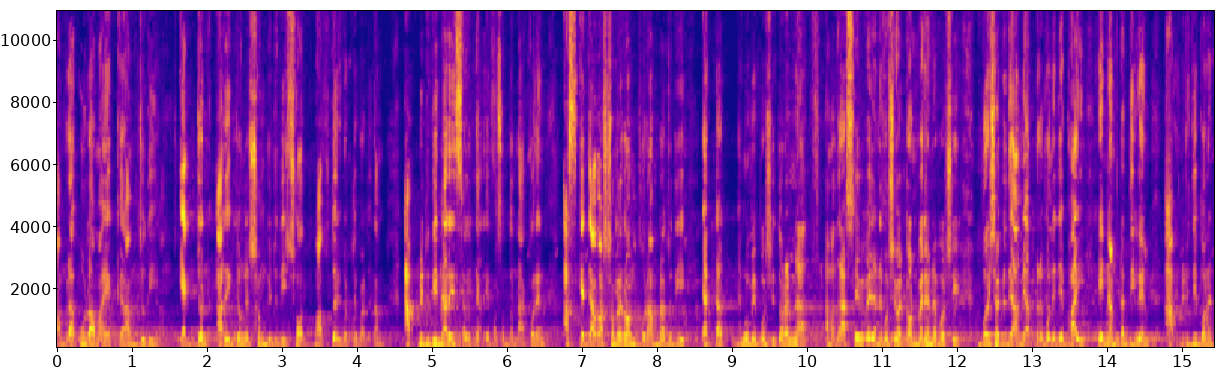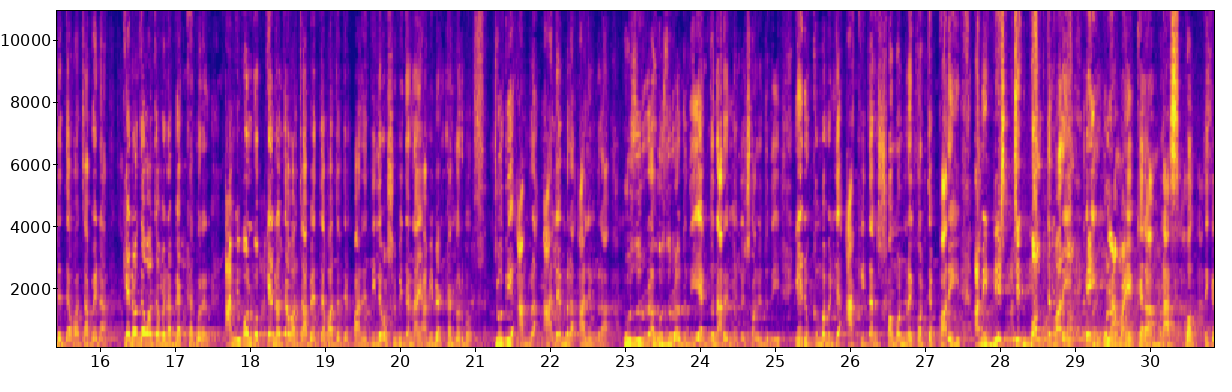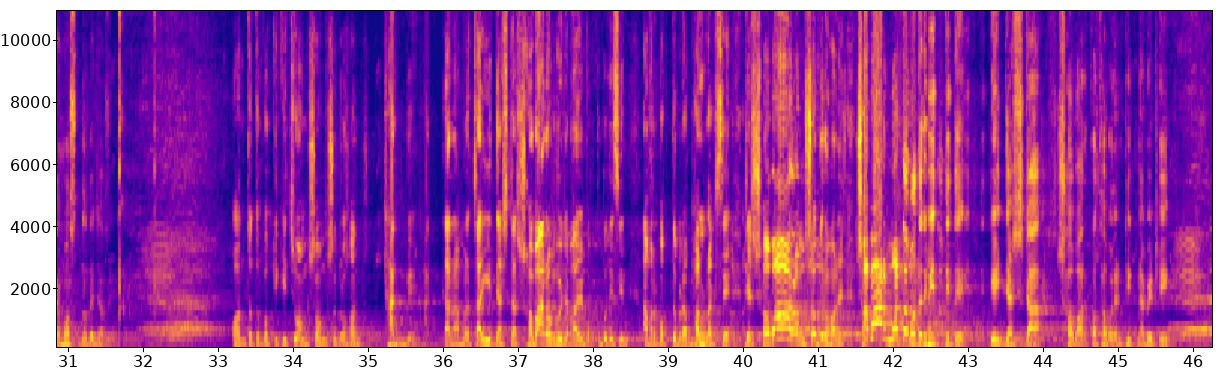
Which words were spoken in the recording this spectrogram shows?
আমরা উলামায়ে কেরাম যদি একজন আরেকজনের সঙ্গে যদি সৎ ভাব তৈরি করতে পারতাম। আপনি যদি নারী সালাত দেখতে পছন্দ না করেন, আজকে যাওয়ার সময় রংপুর আমরা যদি একটা রুমে বসে, ধরেন না, আমাদের আশেপাশে বেরিয়ানে বসে বা ডন বেরিয়ানে বসে বসে যদি আমি আপনার বলি যে, ভাই, এই নামটা দিবেন। আপনি যদি বলেন যে, দেওয়া যাবে না। কেন দেওয়া যাবে না ব্যাখ্যা করেন? আমি বলব, কেন দেওয়া যাবে? দেওয়া যেতে পারে, দিলে অসুবিধা নাই, আমি ব্যাখ্যা করব। যদি আমরা আলেমরা আলেমরা, হুজুররা হুজুররা যদি একজন আরেকজনের সঙ্গে যদি এরকমভাবে যদি আকিদার সমন্বয় করতে পারি, আমি নিশ্চিত বলতে পারি, এই উলামায়ে কেরাম রাজপথ থেকে মসনদে যাবে। অন্তত পক্ষে কিছু অংশ অংশগ্রহণ থাকবে। কারণ আমরা চাই এই দেশটা সবার অঙ্গ যাবে আমি বক্তব্য দিয়েছি, আমার বক্তব্যটা ভালো লাগছে যে সবার অংশগ্রহণে, সবার মতামতের ভিত্তিতে এই দেশটা সবার কথা বলেন ঠিক না বে ঠিক।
